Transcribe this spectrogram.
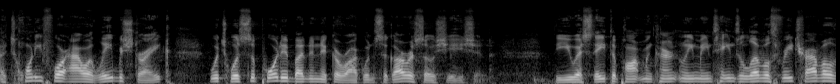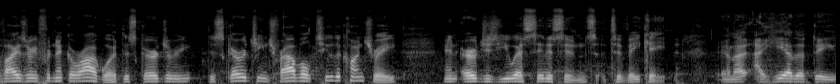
a 24 hour labor strike, which was supported by the Nicaraguan Cigar Association. The U.S. State Department currently maintains a level 3 travel advisory for Nicaragua, discouraging, discouraging travel to the country and urges U.S. citizens to vacate. And I, I hear that the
